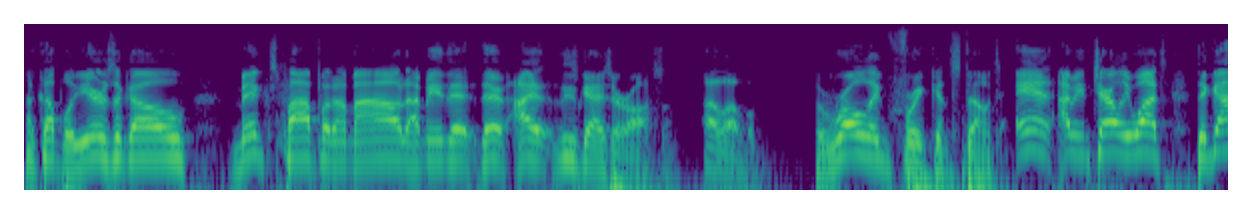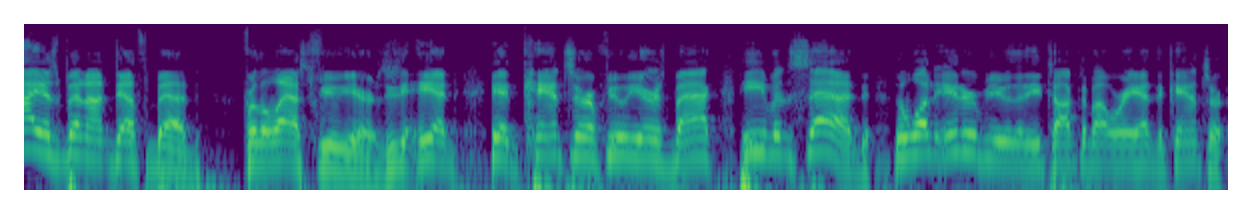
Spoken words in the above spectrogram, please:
a couple years ago? Mick's popping them out. I mean, they're, they're I, these guys are awesome. I love them. The Rolling freaking Stones. And, I mean, Charlie Watts, the guy has been on deathbed for the last few years. He, he had he had cancer a few years back. He even said the one interview that he talked about where he had the cancer.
